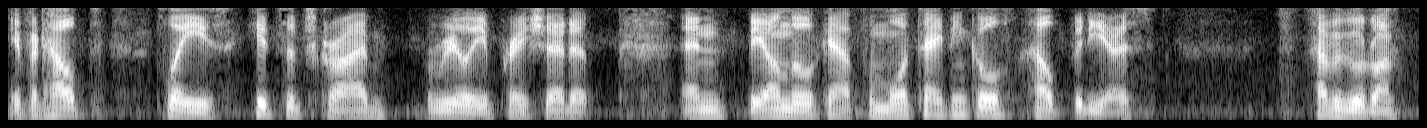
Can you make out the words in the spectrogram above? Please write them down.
If it helped, please hit subscribe. Really appreciate it. And be on the lookout for more technical help videos. Have a good one.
